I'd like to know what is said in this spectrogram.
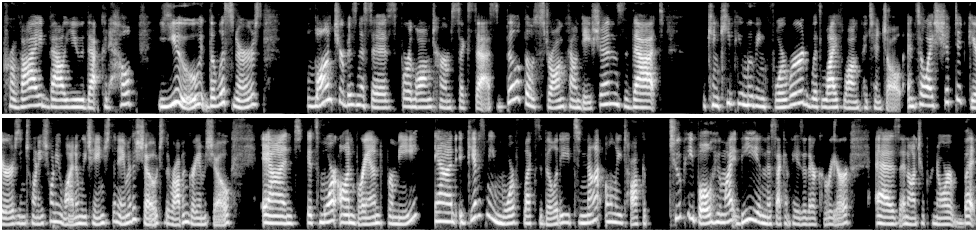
provide value that could help you, the listeners, launch your businesses for long term success, build those strong foundations that can keep you moving forward with lifelong potential. And so I shifted gears in 2021 and we changed the name of the show to the Robin Graham Show. And it's more on brand for me. And it gives me more flexibility to not only talk to people who might be in the second phase of their career as an entrepreneur, but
